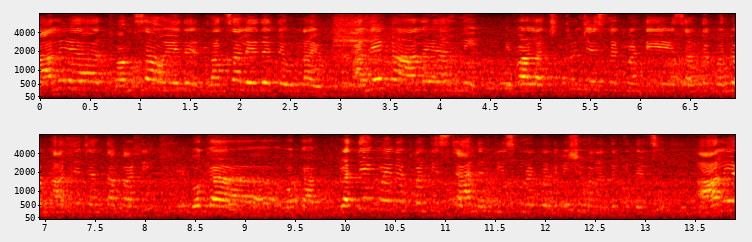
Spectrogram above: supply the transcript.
ఆలయ ధ్వంసం ఏదై ధ్వంసాలు ఏదైతే ఉన్నాయో అనేక ఆలయాల్ని ఇవాళ చిత్రం చేసినటువంటి సందర్భంలో భారతీయ జనతా పార్టీ ఒక ఒక ప్రత్యేకమైనటువంటి స్టాండర్డ్ తీసుకున్నటువంటి విషయం మనందరికీ ఆలయ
